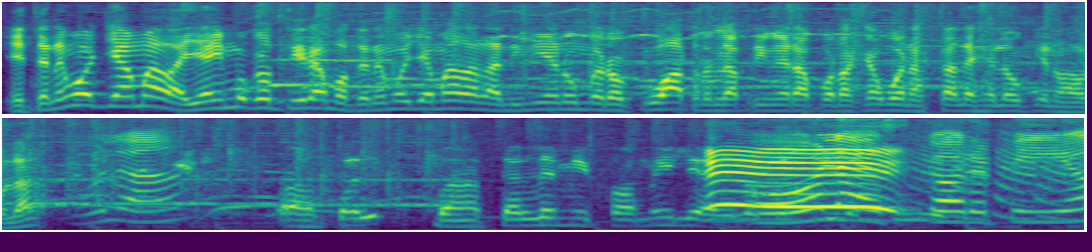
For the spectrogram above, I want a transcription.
Eh, tenemos llamada, ya mismo continuamos. Tenemos llamada a la línea número 4, es la primera por acá. Buenas tardes, hello, ¿quién nos habla? Hola. Buenas tardes, buenas tardes, mi familia. ¡Eh! Hola, escorpión.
